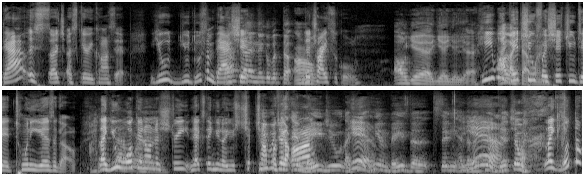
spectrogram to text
That is such a scary concept. You you do some bad That's shit. that nigga with the um. the tricycle. Oh yeah, yeah, yeah, yeah. He will I like get you one. for shit you did 20 years ago. Like, like you walking on the street, next thing you know, you ch- He chop would off your arm. invade you, like Yeah. he, he invades the city and then Yeah. like, get your. Like what the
